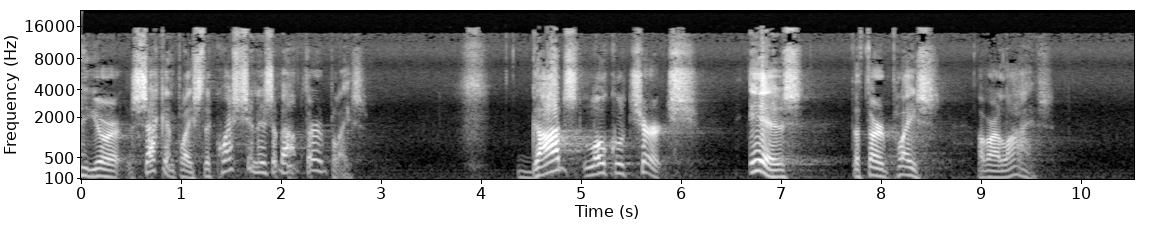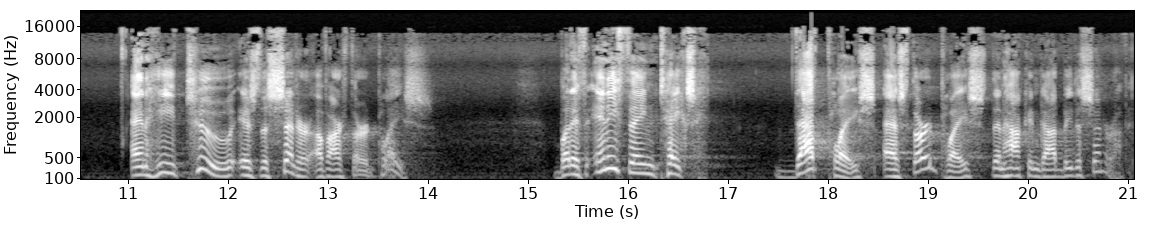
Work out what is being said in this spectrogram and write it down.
your second place. The question is about third place. God's local church is the third place of our lives. And He too is the center of our third place. But if anything takes that place as third place, then how can God be the center of it?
